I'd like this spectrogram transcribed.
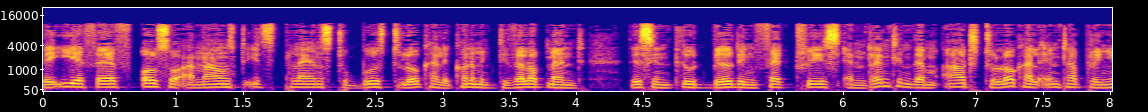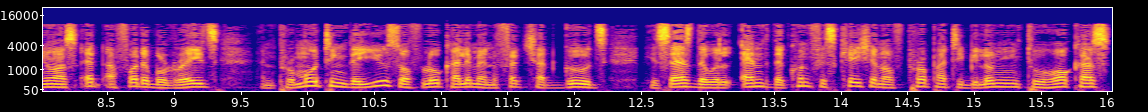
The EFF also announced its plans to boost local economic development. This includes building factories and renting them out to local entrepreneurs at affordable rates and promoting the use of locally manufactured goods. He says they will end the confiscation of property belonging to hawkers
